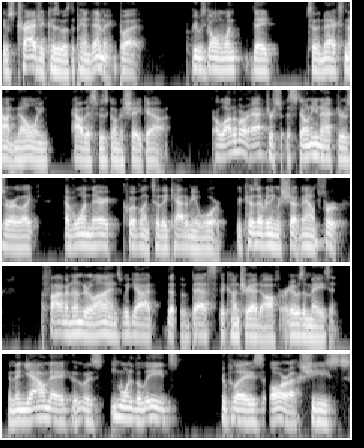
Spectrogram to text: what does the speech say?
it was tragic because it was the pandemic, but he was going one day to the next, not knowing how this was going to shake out. A lot of our actors, Estonian actors, are like have won their equivalent to the Academy Award because everything was shut down for five and under lines. We got the, the best the country had to offer. It was amazing. And then Yaune, who was one of the leads, who plays Laura, she's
